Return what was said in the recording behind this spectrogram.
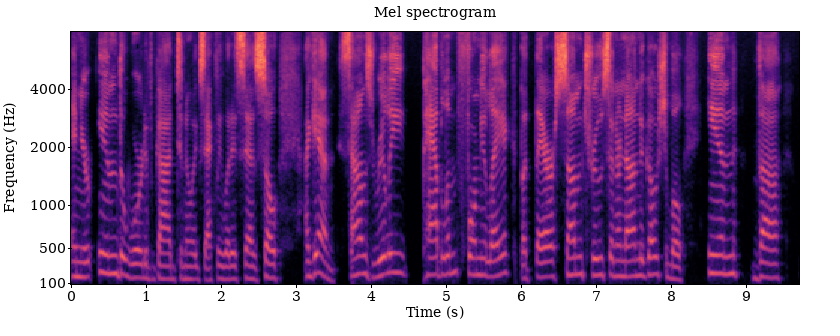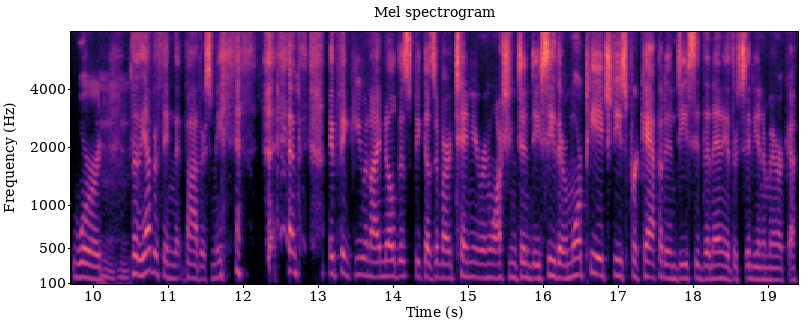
and you're in the word of God to know exactly what it says. So again, sounds really pablum, formulaic, but there are some truths that are non-negotiable in the word. Mm-hmm. The other thing that bothers me, and I think you and I know this because of our tenure in Washington, D.C., there are more PhDs per capita in D.C. than any other city in America.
